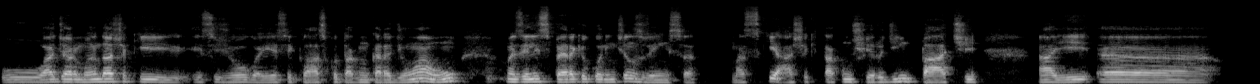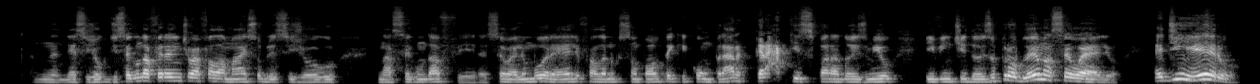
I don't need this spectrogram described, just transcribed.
O Adi Armando acha que esse jogo aí, esse clássico, tá com cara de um a um, mas ele espera que o Corinthians vença, mas que acha que tá com cheiro de empate aí uh, nesse jogo de segunda-feira. A gente vai falar mais sobre esse jogo na segunda-feira. Seu Hélio Morelli falando que São Paulo tem que comprar craques para 2022. O problema, seu Hélio, é dinheiro.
